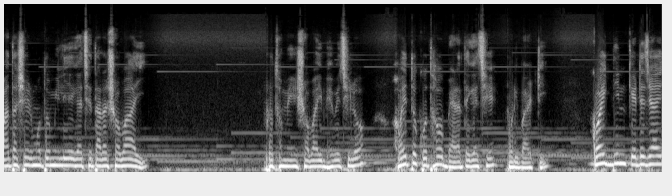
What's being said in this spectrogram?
বাতাসের মতো মিলিয়ে গেছে তারা সবাই। প্রথমে সবাই ভেবেছিল, হয়তো কোথাও বেড়াতে গেছে পরিবারটি। কয়েকদিন কেটে যায়,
